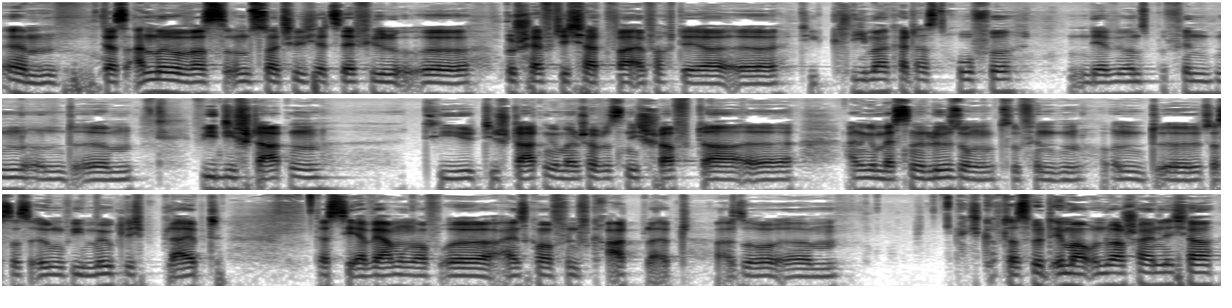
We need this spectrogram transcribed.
Ähm, das andere, was uns natürlich jetzt sehr viel äh, beschäftigt hat, war einfach der äh, die Klimakatastrophe, in der wir uns befinden und ähm, wie die Staaten die die Staatengemeinschaft es nicht schafft, da äh, angemessene Lösungen zu finden und äh, dass das irgendwie möglich bleibt, dass die Erwärmung auf äh, 1,5 Grad bleibt. Also ähm, ich glaube, das wird immer unwahrscheinlicher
